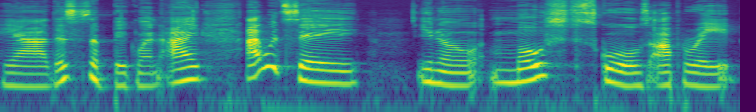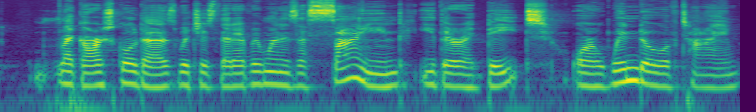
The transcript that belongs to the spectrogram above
Yeah, this is a big one. I I would say, you know, most schools operate like our school does, which is that everyone is assigned either a date or a window of time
